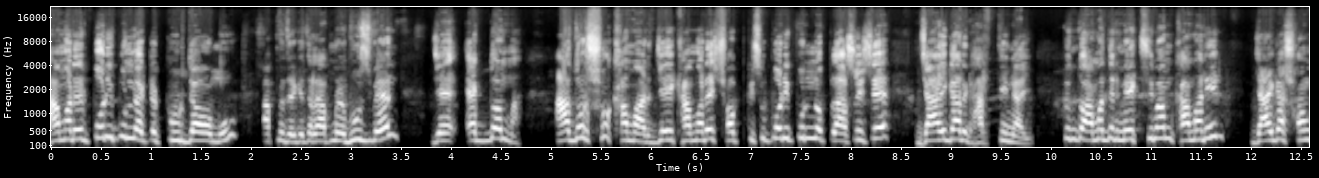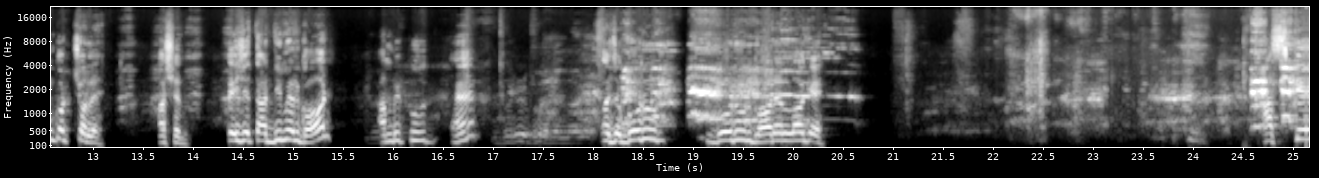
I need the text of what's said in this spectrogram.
খামারের পরিপূর্ণ একটা ট্যুর দেওয়া মু। আপনাদেরকে তাহলে আপনারা বুঝবেন যে একদম আদর্শ খামার যে খামারে সবকিছু পরিপূর্ণ প্লাস হয়েছে জায়গার ঘাটতি নাই। কিন্তু আমাদের ম্যাক্সিমাম খামারির জায়গা সংকট চলে। আসেন এই যে তার ডিমের ঘর আমি একটু হ্যাঁ? আচ্ছা গরুর গরুর ঘরের লগে। আজকে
